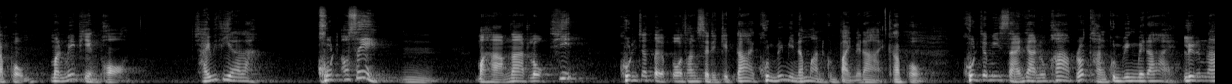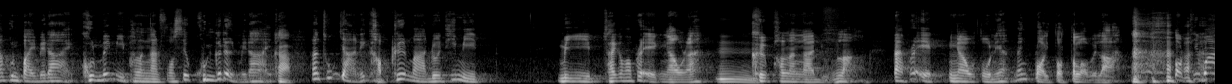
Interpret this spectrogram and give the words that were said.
ครับผมมันไม่เพียงพอ ใช้วิธีอะไรล่ะ ขุดเอาสิมหาอำนาจโลกที่คุณจะเติบโตทางเศรษฐกิจได้ คุณไม่มีน้ำมันคุณไปไม่ได้ครับผมคุณจะมีแสนยานุภาพ รถถังคุณวิ่งไม่ได้เรือดำน้ำคุณไปไม่ได้ คุณไม่มีพลังงานฟอสซิลคุณก็เดินไม่ได้ครับนั้นทุกอย่างนี้ขับเคลื่อนมาโดยที่มี มีใช้คำว่าพระเอกเงานะ คือพลังงานอยู่ข้างหลัง แต่พระเอกเงาตัวเนี้ยแม่งปล่อยตดตลอดเวลา ตดที่ว่า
